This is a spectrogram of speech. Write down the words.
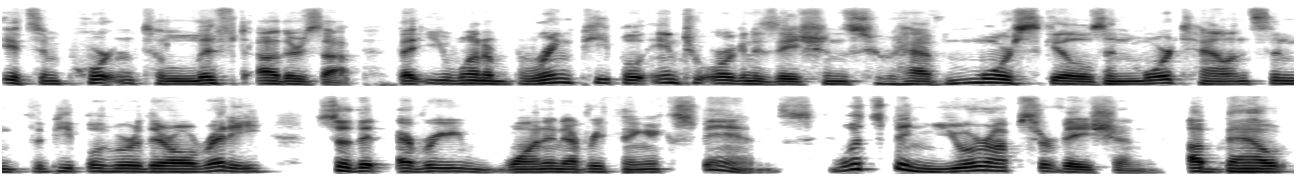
it's important to lift others up, that you want to bring people into organizations who have more skills and more talents than the people who are there already so that everyone and everything expands. What's been your observation about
